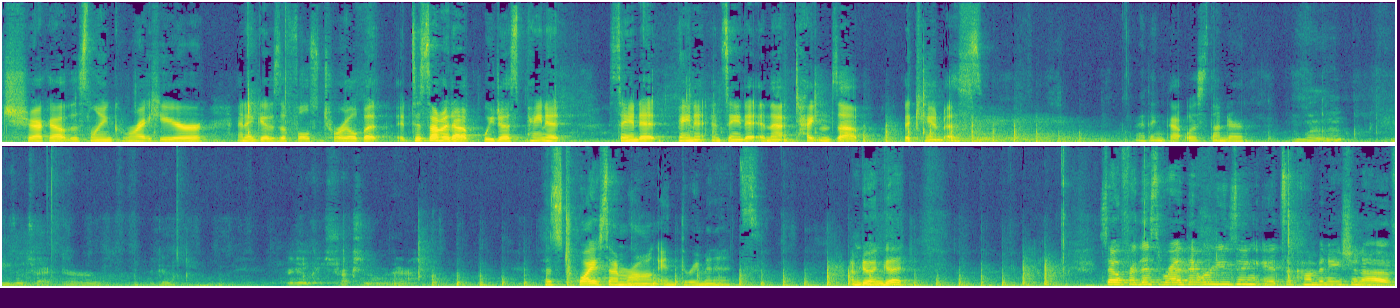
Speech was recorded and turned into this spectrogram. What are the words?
check out this link right here, and it gives a full tutorial, but to sum it up, we just paint it, sand it, paint it, and sand it, and that tightens up the canvas. I think that was thunder. It wasn't. He's a tractor. We're doing construction over there. That's twice I'm wrong in three minutes. I'm doing good. So for this red that we're using, it's a combination of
